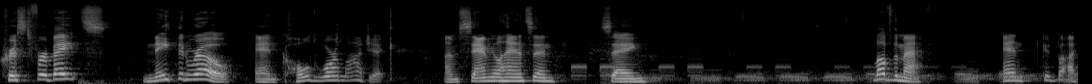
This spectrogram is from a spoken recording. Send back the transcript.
Christopher Bates, Nathan Rowe, and Cold War logic, I'm Samuel Hansen saying, love the math, and goodbye.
